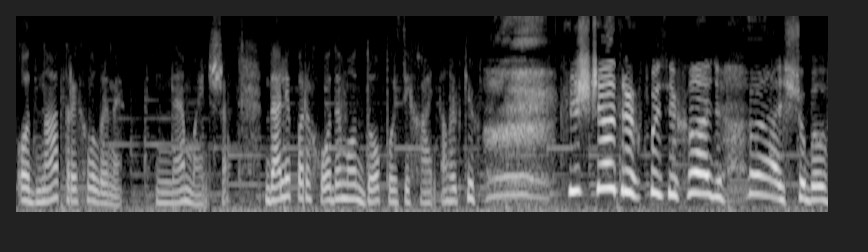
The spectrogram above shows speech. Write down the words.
Одна-три хвилини. Не менше. Далі переходимо до позіхань, але таких ще трьох позіхань, щоб в,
